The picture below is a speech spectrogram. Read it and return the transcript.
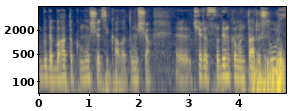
буде багато кому що цікаво, тому що е, через один коментар ресурс.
